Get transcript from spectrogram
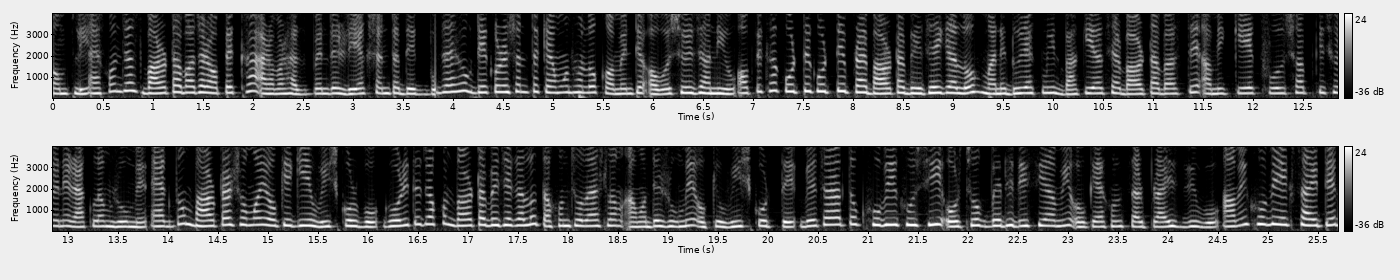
কমপ্লিট এখন জাস্ট বারোটা বাজার অপেক্ষা আর আমার হাজবেন্ডের রিয়াকশনটা দেখব। যাই হোক ডেকোরেশনটা কেমন হলো কমেন্টে অবশ্যই জানিও। অপেক্ষা করতে করতে প্রায় বারোটা বেজে গেল। মানে দুই এক মিনিট বাকি আছে আর বারোটা বাজতে। আমি কেক, ফুল সবকিছু এনে রাখলাম রুমে একদম বারোটার সময় ওকে গিয়ে উইশ করব। ঘড়িতে যখন বারোটা বেজে গেল, তখন চলে আসলাম আমাদের রুমে ওকে উইশ করতে। বেচারা তো খুবই খুশি, ওর চোখ বেঁধে দিছি আমি, ওকে এখন সারপ্রাইজ দিব। আমি খুবই এক্সাইটেড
